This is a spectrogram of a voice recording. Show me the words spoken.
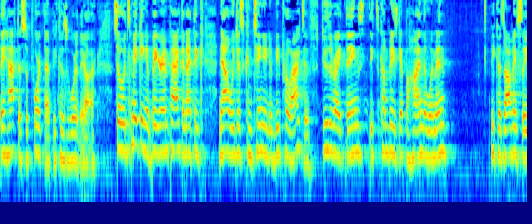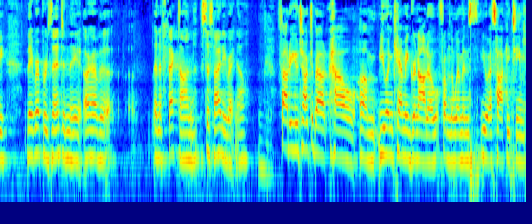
They have to support that because of where they are. So it's making a bigger impact, and I think now we just continue to be proactive, do the right things. These companies get behind the women because obviously they represent and they are, have a, an effect on society right now. Foudy, you talked about how um, you and Cammi Granato from the women's U.S. hockey team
